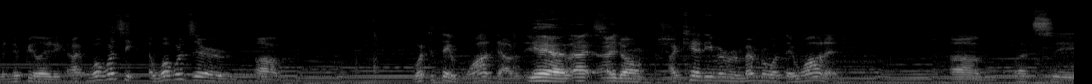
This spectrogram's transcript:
manipulating. I, what was the what was their um, what did they want out of the Yeah, I, I don't. I can't even remember what they wanted. Um, Let's see.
